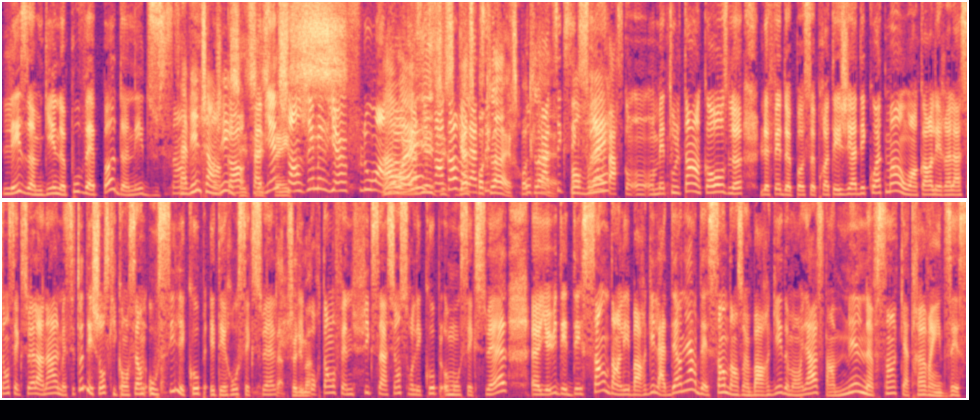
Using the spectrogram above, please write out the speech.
les hommes gays ne pouvaient pas donner du sang. Ça vient de changer. Encore. Ça vient de changer, mais il y a un flou en Ah ouais? C'est encore c'est pas relatif clair, c'est pas aux clair. pratiques Pour sexuelles parce qu'on on met tout le temps en cause là, le fait de pas se protéger adéquatement ou encore les relations sexuelles anales. Mais c'est toutes des choses qui concernent aussi les couples hétérosexuels. Absolument. Et pourtant, on fait une fixation sur les couples homosexuels. Euh, il y a eu des descentes dans les bar gays. La dernière descente dans un bar gay de Montréal, c'est en 1990.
